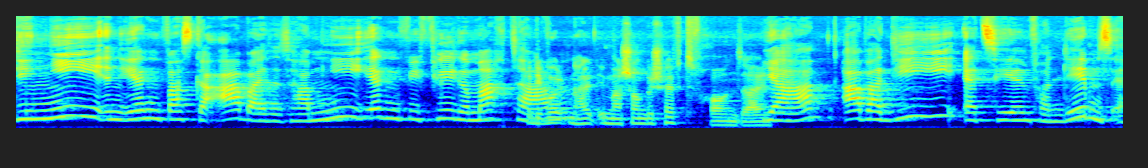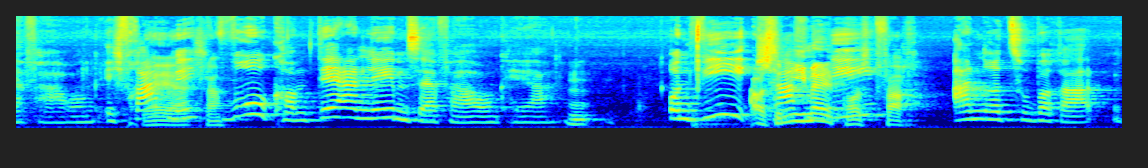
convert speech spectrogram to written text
die nie in irgendwas gearbeitet haben, nie irgendwie viel gemacht haben. Die wollten halt immer schon Geschäftsfrauen sein. Ja, aber die erzählen von Lebenserfahrung. Ich frage Ja, ja, mich, klar. wo kommt deren Lebenserfahrung her? Und wie Aus dem schaffen E-Mail-Postfach. die, andere zu beraten?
